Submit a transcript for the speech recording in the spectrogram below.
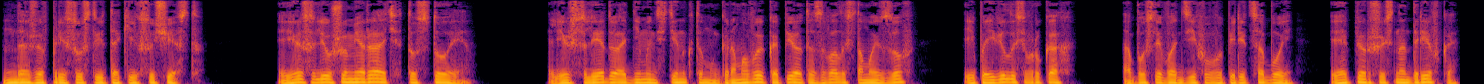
даже в присутствии таких существ. Если уж умирать, то стоя. Лишь следуя одним инстинктам, громовое копье отозвалось на мой зов и появилось в руках, а после вонзив его перед собой и опершись на древко,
